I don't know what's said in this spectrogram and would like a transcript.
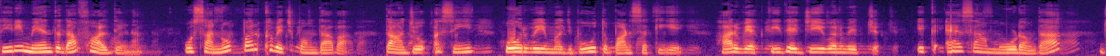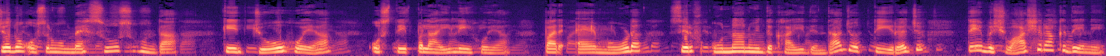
ਤੇਰੀ ਮਿਹਨਤ ਦਾ ਫਲ ਦੇਣਾ। ਉਹ ਸਾਨੂੰ ਪਰਖ ਵਿੱਚ ਪਾਉਂਦਾ ਵਾ। ਤਾਂ ਜੋ ਅਸੀਂ ਹੋਰ ਵੀ ਮਜ਼ਬੂਤ ਬਣ ਸਕੀਏ। ਹਰ ਵਿਅਕਤੀ ਦੇ ਜੀਵਨ ਵਿੱਚ ਇੱਕ ਐਸਾ ਮੋੜ ਆਉਂਦਾ, ਜਦੋਂ ਉਸ ਨੂੰ ਮਹਿਸੂਸ ਹੁੰਦਾ ਕਿ ਜੋ ਹੋਇਆ ਉਸ ਦੀ ਭਲਾਈ ਲਈ ਹੋਇਆ। ਪਰ ਇਹ ਮੋੜ ਸਿਰਫ ਉਹਨਾਂ ਨੂੰ ਹੀ ਦਿਖਾਈ ਦਿੰਦਾ ਜੋ ਧੀਰਜ ਤੇ ਵਿਸ਼ਵਾਸ ਰੱਖਦੇ ਨੇ।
